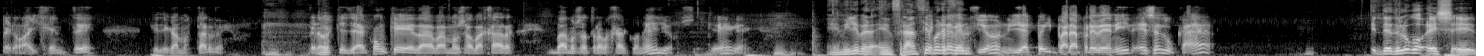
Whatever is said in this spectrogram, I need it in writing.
pero hay gente que llegamos tarde. Pero es que ya con qué edad vamos a bajar, vamos a trabajar con ellos. Emilio, pero en Francia, es por ejemplo, prevención y, es- y para prevenir es educar. Desde luego es, eh,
